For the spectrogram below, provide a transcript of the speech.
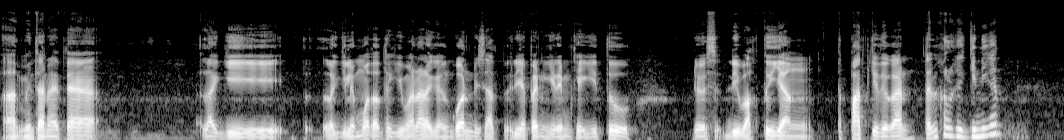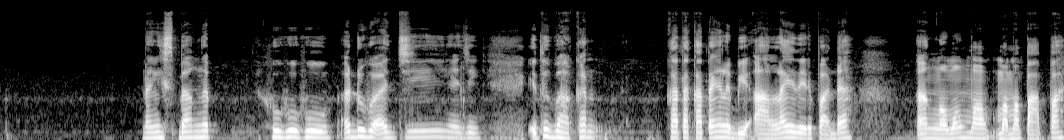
um, internetnya lagi lagi lemot atau gimana lagi gangguan di saat dia pengen ngirim kayak gitu. Di, di waktu yang tepat gitu kan. Tapi kalau kayak gini kan nangis banget. Hu hu hu. Aduh anjing anjing. Itu bahkan kata-katanya lebih alay daripada uh, ngomong mama papa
